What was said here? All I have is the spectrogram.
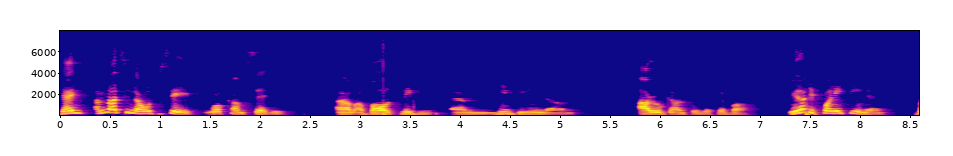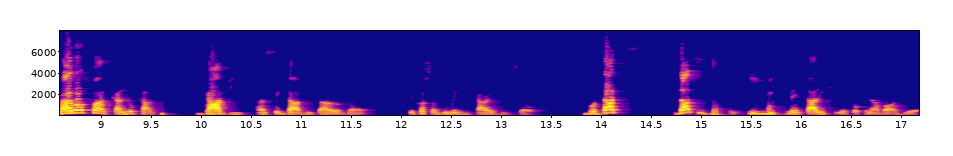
Then another thing I want to say, what Cam said is um, about maybe um, him being um, arrogant or whatever. You know the funny thing, eh? Rival fans can look at Gavi and say Gavi is arrogant because of the way he carries himself. But that's that is the elite mentality we're talking about here.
